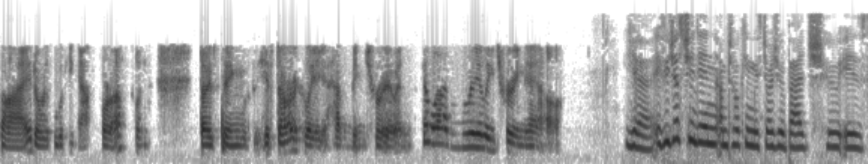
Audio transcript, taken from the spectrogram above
side or is looking out for us when those things historically haven't been true and still aren't really true now. Yeah, if you just tuned in, I'm talking with Giorgio Badge, who is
